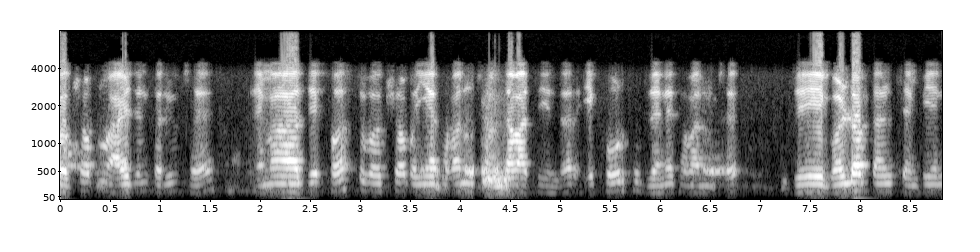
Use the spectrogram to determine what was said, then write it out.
વર્કશોપનું આયોજન કર્યું છે એમાં જે ફર્સ્ટ વર્કશોપ અહીંયા થવાનું છે, અમદાવાદની અંદર, એ ફોર્થ જેને થવાનું છે, જે world of dance champion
